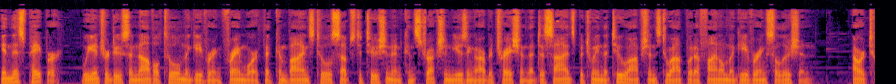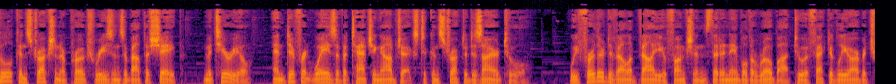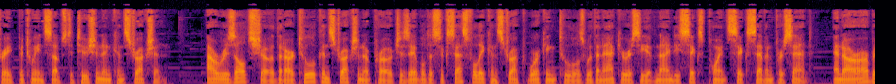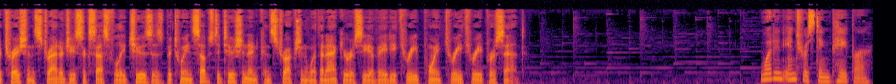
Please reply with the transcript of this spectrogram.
In this paper, we introduce a novel tool MacGyvering framework that combines tool substitution and construction using arbitration that decides between the two options to output a final MacGyvering solution. Our tool construction approach reasons about the shape, material, and different ways of attaching objects to construct a desired tool. We further develop value functions that enable the robot to effectively arbitrate between substitution and construction. Our results show that our tool construction approach is able to successfully construct working tools with an accuracy of 96.67%, and our arbitration strategy successfully chooses between substitution and construction with an accuracy of 83.33%. What an interesting paper.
